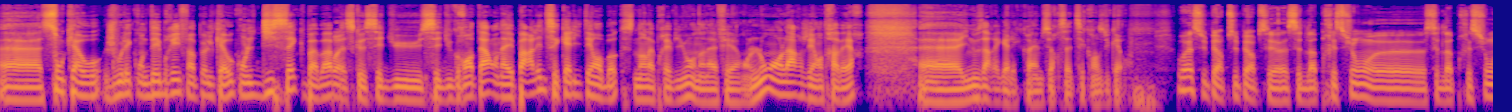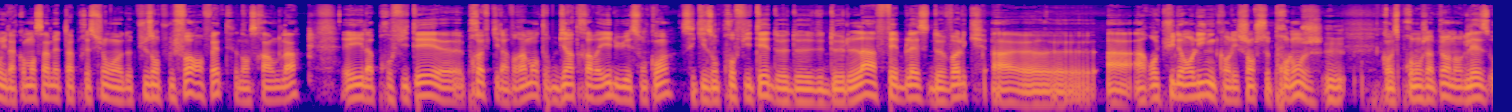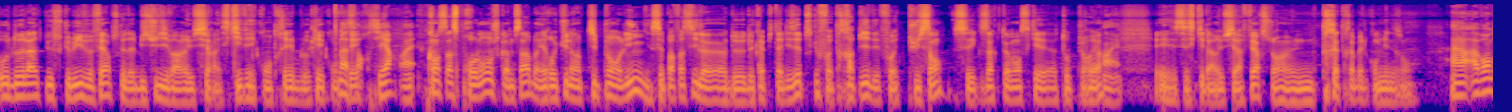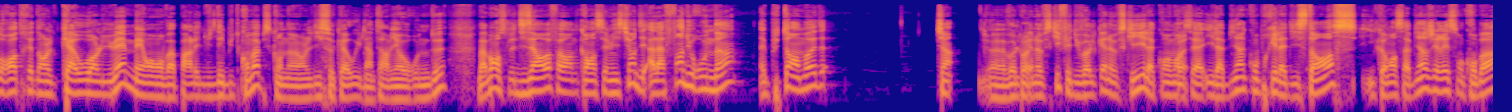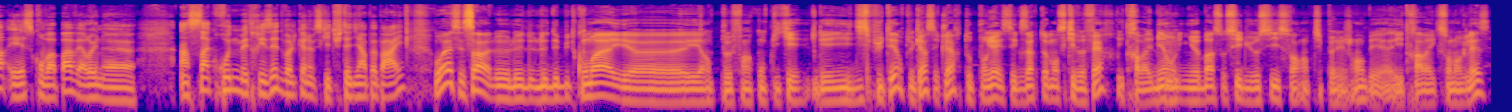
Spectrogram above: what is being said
Euh, son KO, je voulais qu'on débriefe un peu le KO, qu'on le dissèque, Baba, Ouais. parce que c'est du, c'est du grand art. On avait parlé de ses qualités en boxe dans la preview, on en a fait en long, en large et en travers. Il nous a régalé quand même sur cette séquence du KO. Ouais, superbe, superbe. C'est c'est de la pression. c'est de la pression. Il a commencé à mettre la pression de plus en plus fort en fait dans ce round-là, et il a profité. euh, preuve qu'il a vraiment bien travaillé lui et son coin. C'est qu'ils ont profité de, de, de- de la faiblesse de Volk à, euh, à, à reculer en ligne quand l'échange se prolonge, Mm. quand il se prolonge un peu en anglaise, au-delà de ce que lui veut faire, parce que d'habitude il va réussir à esquiver, contrer, bloquer, À contrer. sortir, ouais. Quand ça se prolonge comme ça, bah, il recule un petit peu en ligne. C'est pas facile euh, de, de capitaliser parce qu'il faut être rapide et il faut être puissant. C'est exactement ce qui est Topuria. Ouais. Et c'est ce qu'il a réussi à faire sur une très très belle combinaison. Alors, avant de rentrer dans le KO en lui-même, mais on va parler du début de combat, puisqu'on on le dit, ce KO, il intervient au round 2. Bah bon, on se le disait en off avant de commencer l'émission, on dit à la fin du round 1, et plutôt en mode, Euh, Volkanovski fait du Volkanovski. Il a, commencé à- il a bien compris la distance. Il commence à bien gérer son combat. Et est-ce qu'on va pas vers une, euh, un 5 rounds maîtrisé de Volkanovski? Tu t'es dit un peu pareil? Ouais, c'est ça. Le, le- le début de combat est, euh, est un peu enfin, compliqué. Il est, il est disputé, en tout cas, c'est clair. Topuria, il sait exactement ce qu'il veut faire. Il travaille bien en Mhm. ligne basse aussi, lui aussi. Il sort un petit peu les jambes et il travaille avec son anglaise.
